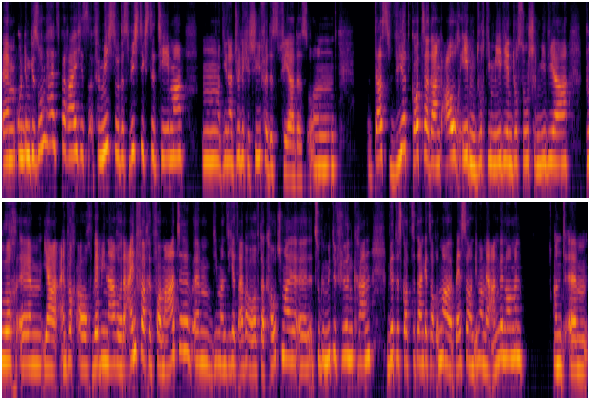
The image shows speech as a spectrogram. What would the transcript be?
Ähm, und im Gesundheitsbereich ist für mich so das wichtigste Thema, die natürliche Schiefe des Pferdes. Und das wird Gott sei Dank auch eben durch die Medien, durch Social Media, durch ähm, ja einfach auch Webinare oder einfache Formate, ähm, die man sich jetzt einfach auch auf der Couch mal äh, zu Gemüte führen kann, wird es Gott sei Dank jetzt auch immer besser und immer mehr angenommen. Und ähm,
